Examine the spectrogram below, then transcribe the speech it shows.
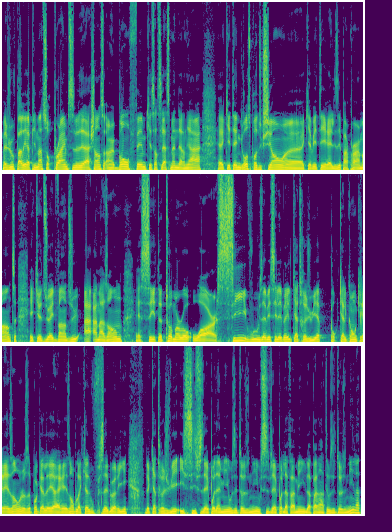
Mais je vais vous parler rapidement sur Prime, si vous avez la chance, un bon film qui est sorti la semaine dernière, euh, qui était une grosse production euh, qui avait été réalisée par Paramount et qui a dû être vendue à Amazon. C'est The Tomorrow War. Si vous avez célébré le 4 juillet pour quelconque raison, je ne sais pas quelle est la raison pour laquelle vous célébreriez le 4 juillet ici, si vous n'avez pas d'amis aux États-Unis ou si vous n'avez pas de la famille ou de la parenté aux États-Unis, là.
